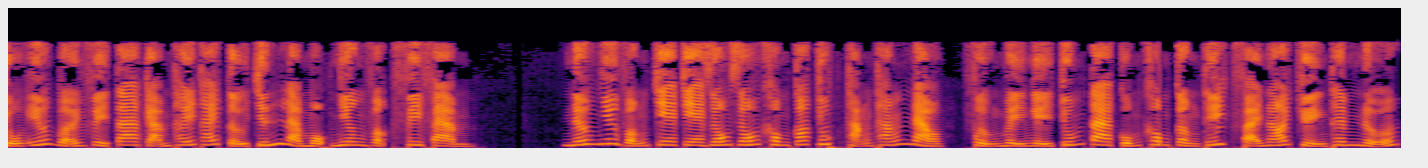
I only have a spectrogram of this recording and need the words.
Chủ yếu bởi vì ta cảm thấy thái tử chính là một nhân vật phi phàm. Nếu như vẫn che che giấu giấu không có chút thẳng thắn nào, Phượng Mị nghĩ chúng ta cũng không cần thiết phải nói chuyện thêm nữa.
